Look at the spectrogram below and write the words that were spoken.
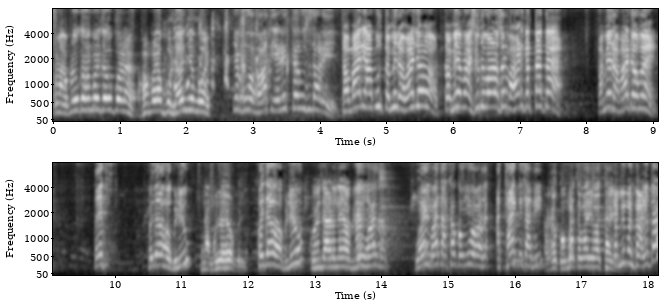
પણ આપણે તો સમજ જવું પડે. હમણાં બુઢા ને હોય. કે હું વાત એ રીત કરું છું તારી. તમારી આબુર તમે રવાઈ દો તમે વાસીડું વાળો છો વાહન કરતા હતા. તમે રવાઈ દો ભાઈ કોઈ દાડો હોભળ્યું? ના મને હે કોઈ દાડો હોભળ્યું? કોઈ દાડો નહીં આ અભી વાત આખા ગામમાં થાય કે સાથી આખા ગામમાં તમારી વાત થાય. તમે પણ ભાડે તો?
